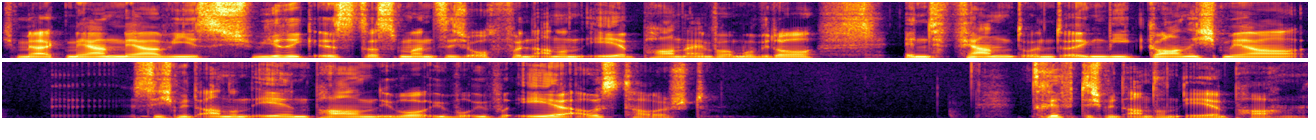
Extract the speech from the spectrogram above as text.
Ich merke mehr und mehr, wie es schwierig ist, dass man sich auch von anderen Ehepaaren einfach immer wieder entfernt und irgendwie gar nicht mehr sich mit anderen Ehepaaren über, über, über Ehe austauscht. Trifft dich mit anderen Ehepaaren.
